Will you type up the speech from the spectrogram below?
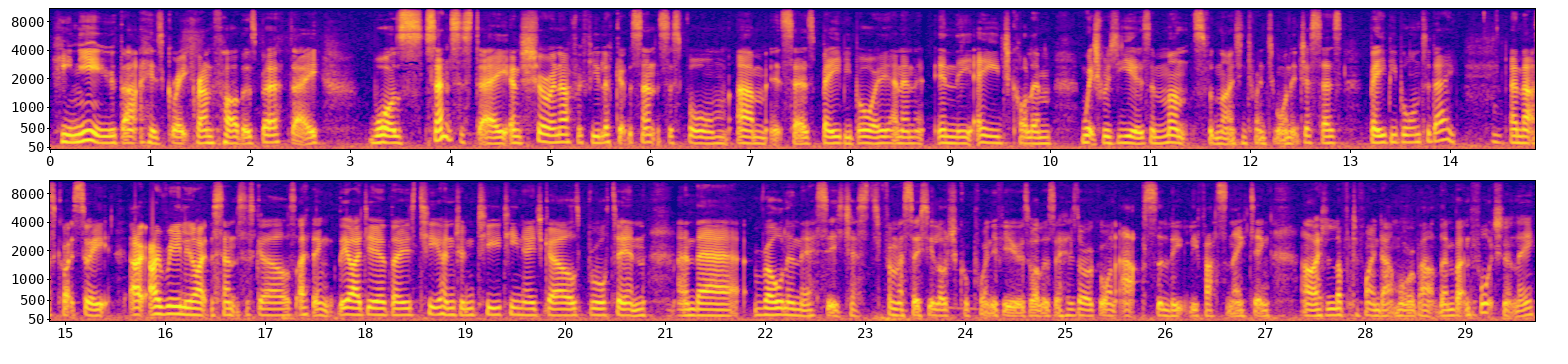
he knew that his great grandfather's birthday was Census Day, and sure enough, if you look at the census form, um, it says baby boy, and then in the age column, which was years and months for 1921, it just says baby born today, and that's quite sweet. I, I really like the census girls. I think the idea of those 202 teenage girls brought in and their role in this is just, from a sociological point of view as well as a historical one, absolutely fascinating. Oh, I'd love to find out more about them, but unfortunately,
